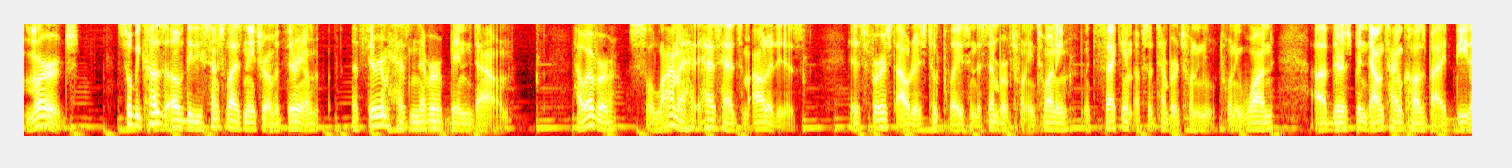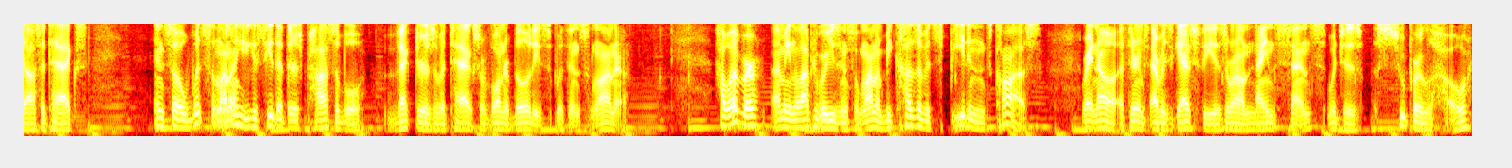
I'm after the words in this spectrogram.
merge. So, because of the decentralized nature of Ethereum, Ethereum has never been down. However, Solana has had some outages. Its first outage took place in December of 2020, its second of September 2021. Uh, there's been downtime caused by DDoS attacks. And so with Solana, you can see that there's possible vectors of attacks or vulnerabilities within Solana. However, I mean, a lot of people are using Solana because of its speed and its cost. Right now, Ethereum's average gas fee is around 9 cents, which is super low,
